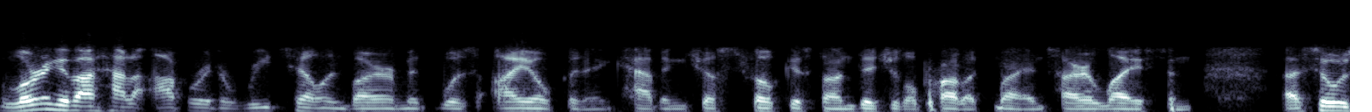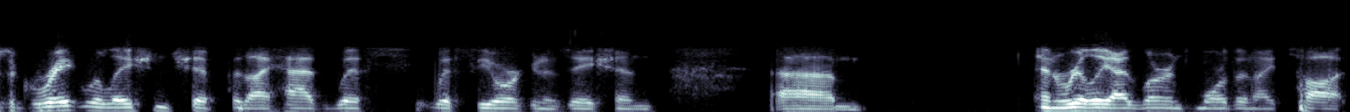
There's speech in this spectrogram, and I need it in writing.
learning about how to operate a retail environment was eye-opening, having just focused on digital product my entire life, and uh, so it was a great relationship that I had with with the organization. Um, and really I learned more than I taught.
